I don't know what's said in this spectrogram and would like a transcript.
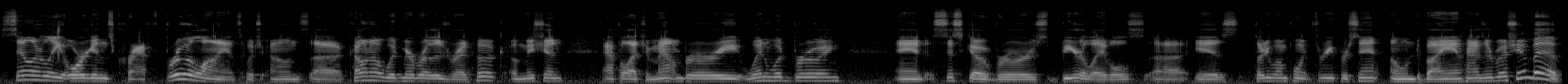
Similarly, Oregon's Craft Brew Alliance, which owns uh, Kona, Widmer Brothers, Redhook, Omission, Appalachian Mountain Brewery, Wynwood Brewing, and Cisco Brewers beer labels, uh, is 31.3% owned by Anheuser-Busch InBev.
